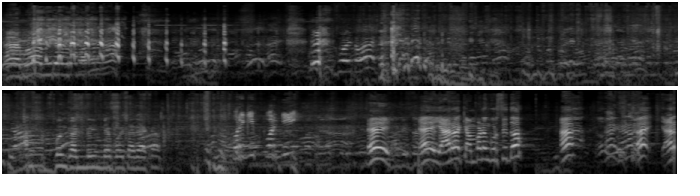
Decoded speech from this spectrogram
Bukan, bro, video? Boy, Bang, dia boy tadi akan. ಪೊರ್ಗಿ ಪೊರ್ಗಿ ಏಯ್ ಏಯ್ ಯಾರೋ ಕೆಂಪಣ್ಣ ಗುರ್ಸಿದ್ದು ಯಾರ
